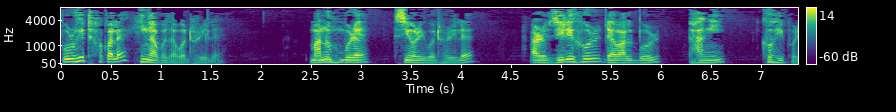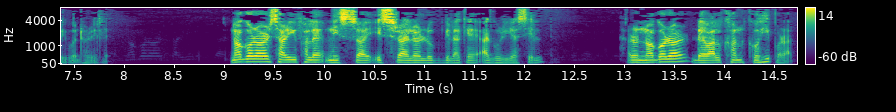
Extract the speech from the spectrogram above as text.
পুৰোহিতসকলে শিঙা বজাব ধৰিলে। মানুহবোৰে চিঞৰিব ধৰিলে আৰু জিৰিহুৰ দেৱালবোৰ ভাঙি খহি পৰিব ধৰিলে। নগৰৰ চাৰিওফালে নিশ্চয় ইছৰাইলৰ লোকবিলাকে আগুৰি আছিল আৰু নগৰৰ দেৱালখন খহি পৰাত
